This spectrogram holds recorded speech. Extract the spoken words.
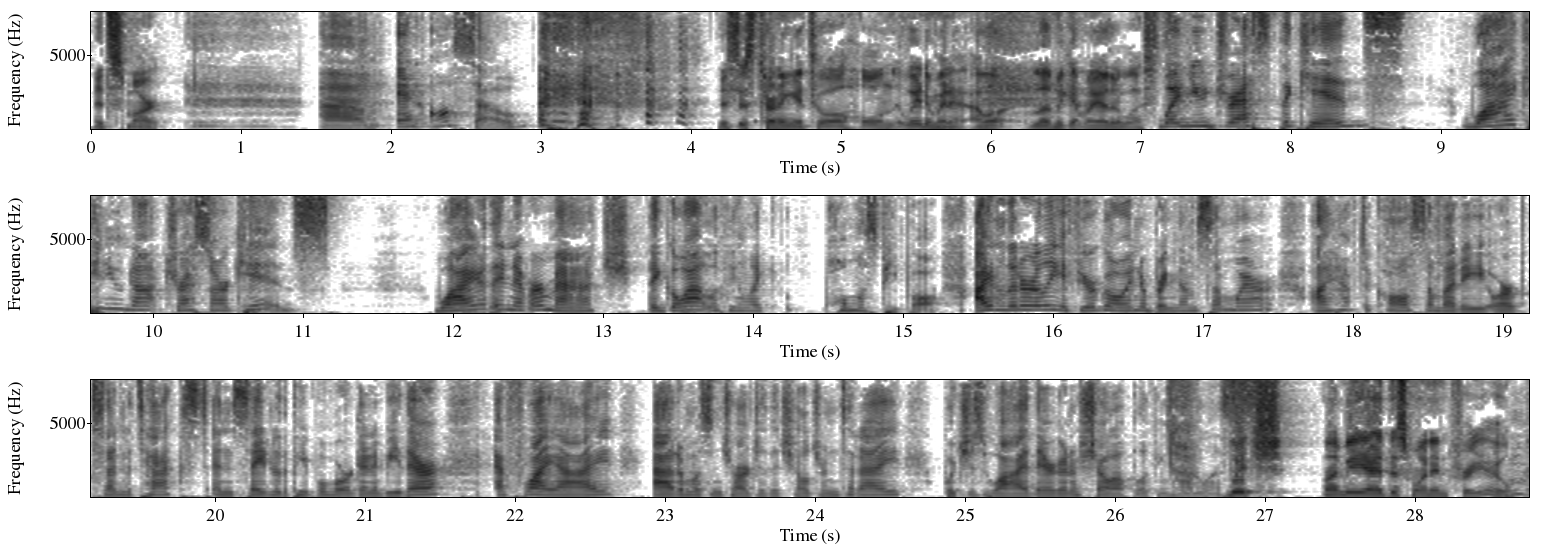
it's smart. Um, and also, This is turning into a whole. Wait a minute. I want. Let me get my other list. when you dress the kids, why can you not dress our kids? Why are they never match? They go out looking like homeless people. I literally, if you're going to bring them somewhere, I have to call somebody or send a text and say to the people who are going to be there, FYI, Adam was in charge of the children today, which is why they're going to show up looking homeless. Which let me add this one in for you. Mm.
